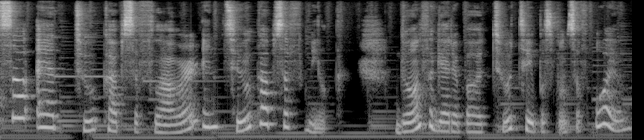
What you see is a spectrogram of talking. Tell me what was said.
Also add 2 cups of flour and 2 cups of milk. Don't forget about 2 tablespoons of oil.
